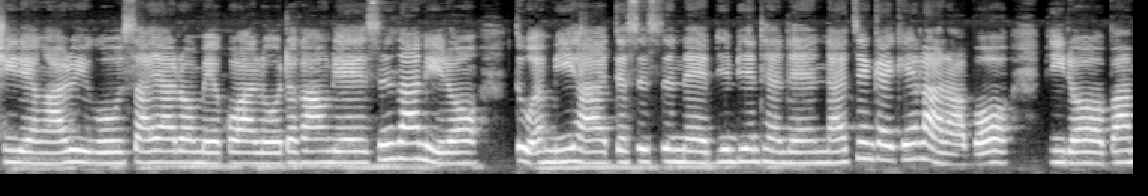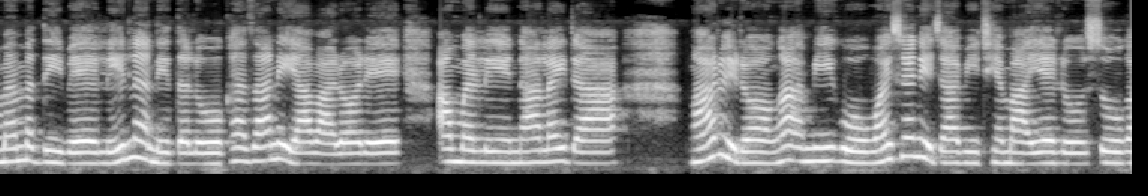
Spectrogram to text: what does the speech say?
ရှိတဲ့ငါးတွေကိုစားရတော့မယ်ကွာလို့တကောင်တည်းစဉ်းစားနေတော့သူ့အမီးဟာတဆစ်စစ်နဲ့ပြင်းပြင်းထန်ထန်နာကျင်ကြိုက်ခဲလာတာပေါ့။ပြီးတော့ဘာမှမသိပဲလေးလံနေသလိုခံစားနေရပါတော့တယ်။အောင်မလင်နားလိုက်တာ ငါးတွေတော့ငါအမီးကိုဝိုင်းဆွဲနေကြပြီထင်ပါရဲ့လို့ဆိုက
